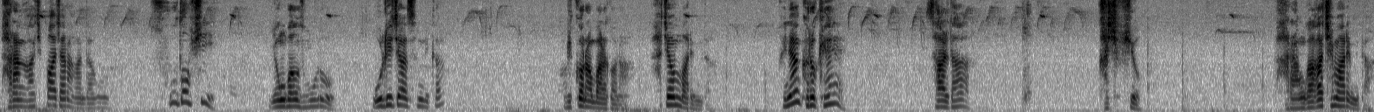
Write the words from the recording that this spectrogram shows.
바람과 같이 빠져나간다고 수도 없이 영방송으로 올리지 않습니까? 믿거나 말거나 하지만 말입니다. 그냥 그렇게 살다 가십시오. 바람과 같이 말입니다.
